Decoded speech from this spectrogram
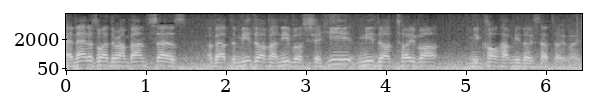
and that is why the Ramban says about the Midah of Anivos, Shehi Midah Toiva Mikol HaMidah Satoivais.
